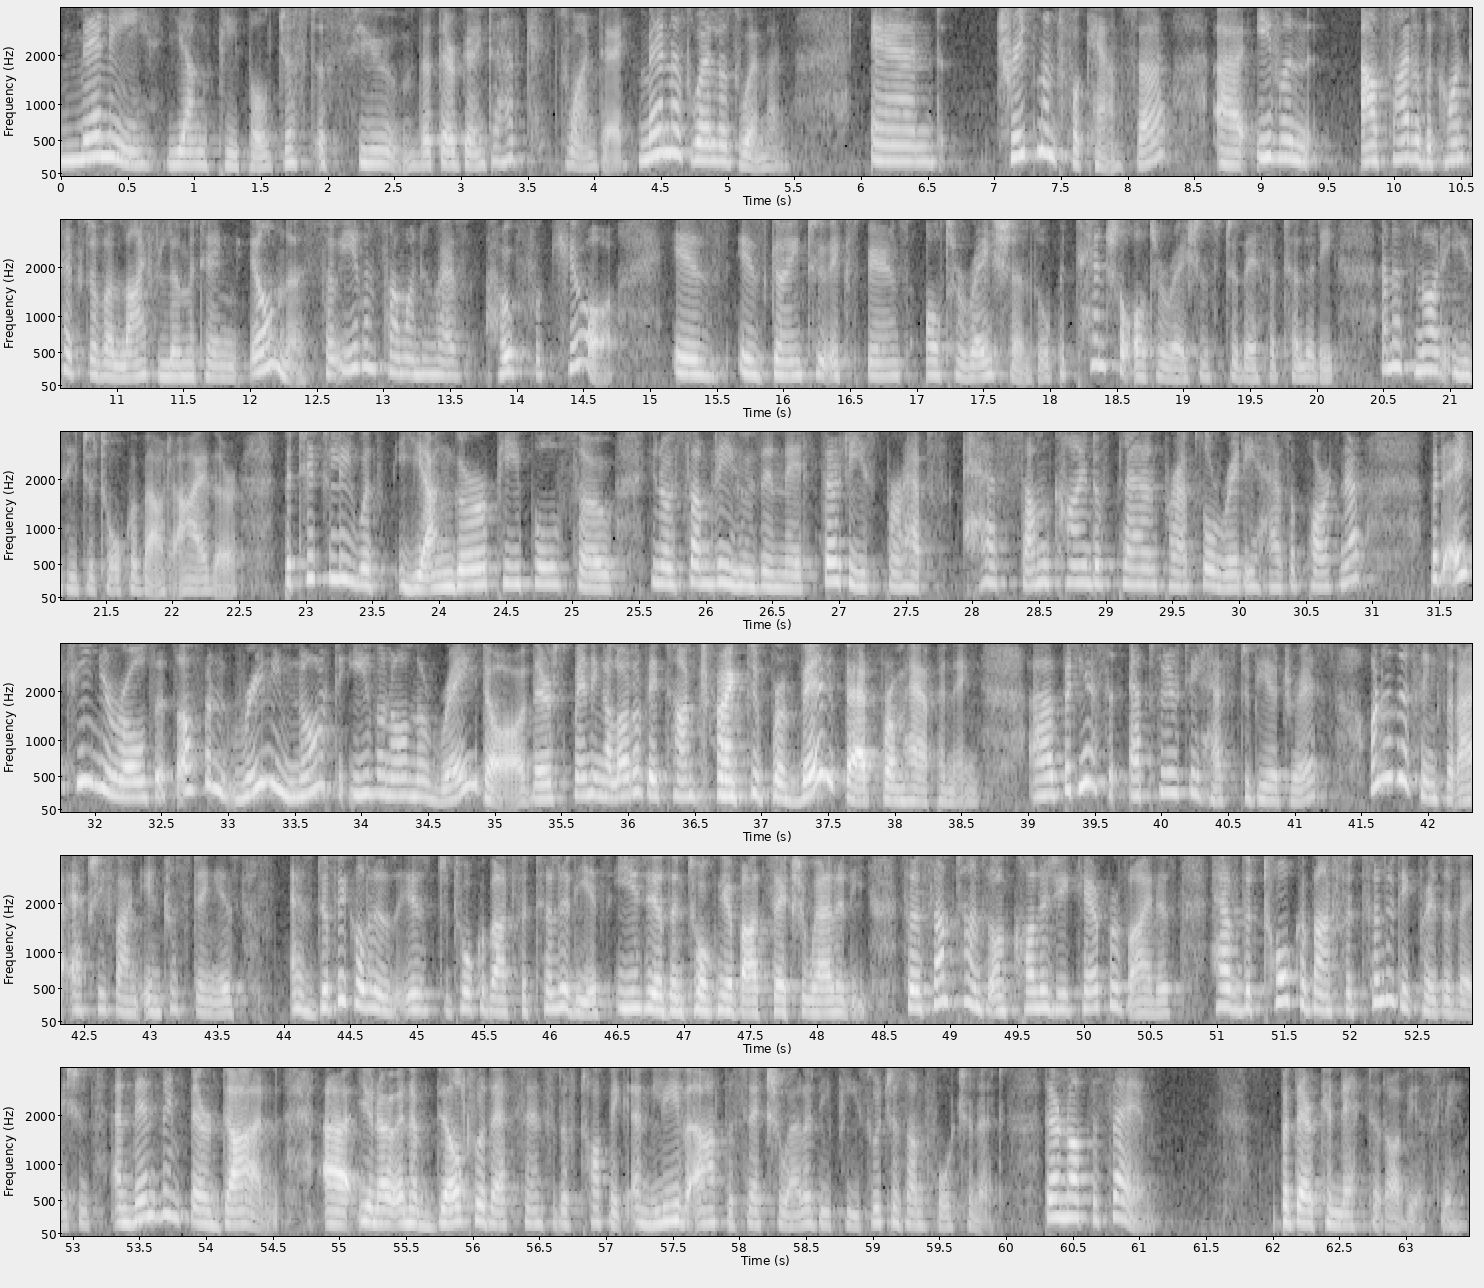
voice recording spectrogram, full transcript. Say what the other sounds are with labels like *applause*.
Many young people just assume that they're going to have kids one day, men as well as women. And treatment for cancer, uh, even outside of the context of a life limiting illness, so even someone who has hope for cure, is, is going to experience alterations or potential alterations to their fertility. And it's not easy to talk about either, particularly with younger people. So, you know, somebody who's in their 30s perhaps has some kind of plan, perhaps already has a partner. But 18 year olds, it's often really not even on the radar. They're spending a lot of their time *laughs* trying to prevent that from happening. Uh, but yes, it absolutely has to be addressed. One of the things that I actually find interesting is as difficult as it is to talk about fertility, it's easier than talking about sexuality. So sometimes oncology care providers have the talk about fertility preservation and then think they're done, uh, you know, and have dealt with that sensitive topic and leave out the sexuality piece, which is unfortunate. They're not the same, but they're connected, obviously.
